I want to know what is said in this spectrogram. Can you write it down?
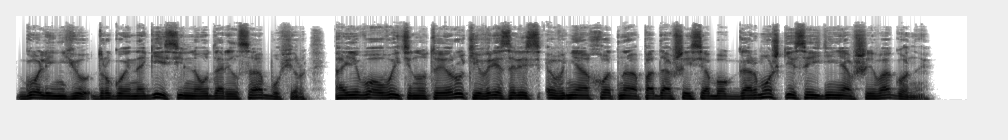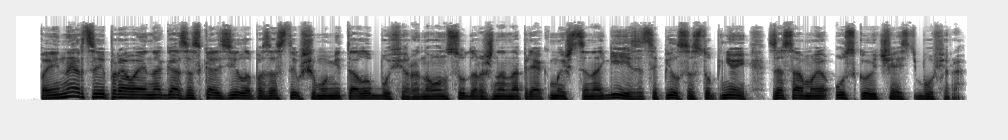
голенью другой ноги сильно ударился о буфер, а его вытянутые руки врезались в неохотно подавшийся бок гармошки, соединявшие вагоны. По инерции правая нога заскользила по застывшему металлу буфера, но он судорожно напряг мышцы ноги и зацепился ступней за самую узкую часть буфера.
